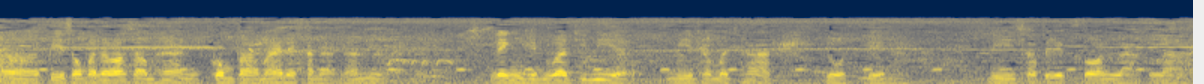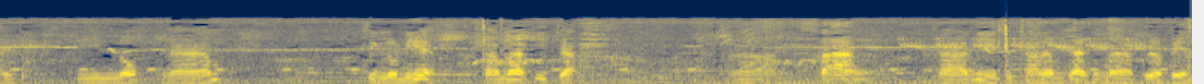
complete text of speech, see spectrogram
เอ่อปี 2535เนี่ยกรมป่าไม้ในขณะนั้นเนี่ย เล็งเห็นว่าที่นี่มีธรรมชาติโดดเด่น มีทรัพยากรหลากหลาย มีนกน้ำสิ่งเหล่านี้สามารถที่จะสร้างสถานีศึกษาธรรมชาติขึ้นมา เพื่อเป็น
